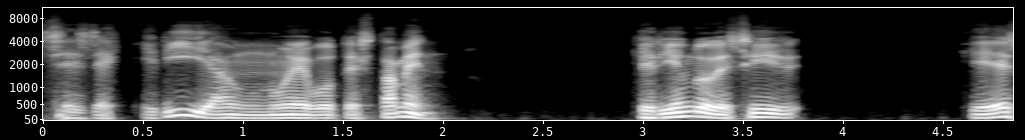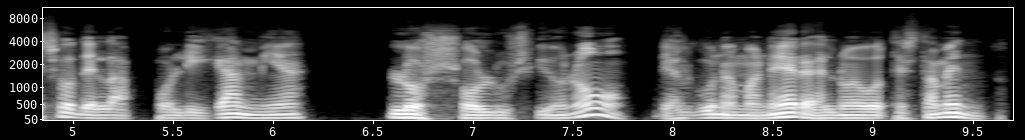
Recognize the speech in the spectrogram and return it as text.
se requería un Nuevo Testamento, queriendo decir que eso de la poligamia lo solucionó de alguna manera el Nuevo Testamento,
